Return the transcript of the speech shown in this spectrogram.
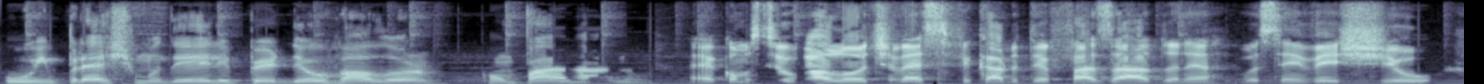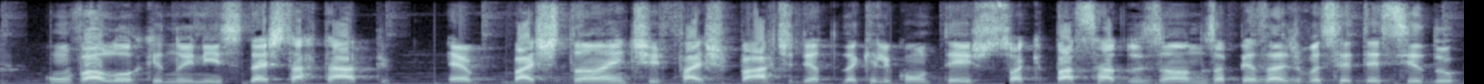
o empréstimo dele perdeu valor comparado. É como se o valor tivesse ficado defasado, né? Você investiu um valor que no início da startup é bastante, faz parte dentro daquele contexto, só que passados anos, apesar de você ter sido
